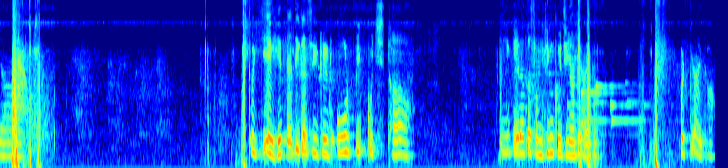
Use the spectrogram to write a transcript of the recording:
यार तो ये है नदी का सीक्रेट और भी कुछ था। ये कह रहा था समथिंग कुछ यहाँ पे आएगा। बट क्या आएगा?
